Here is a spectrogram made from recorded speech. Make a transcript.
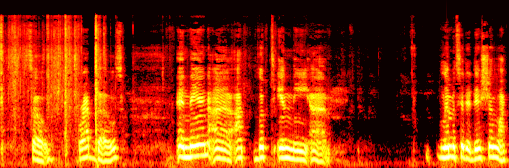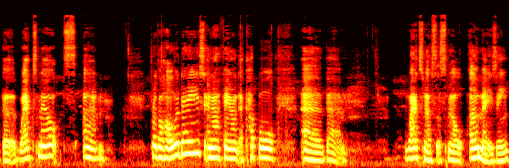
So grab those. And then uh, I looked in the uh, limited edition, like the wax melts um, for the holidays. And I found a couple of um, wax melts that smell amazing.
